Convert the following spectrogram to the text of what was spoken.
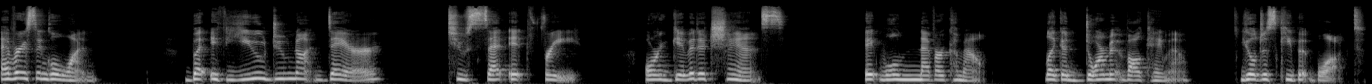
every single one. But if you do not dare to set it free or give it a chance, it will never come out like a dormant volcano. You'll just keep it blocked.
